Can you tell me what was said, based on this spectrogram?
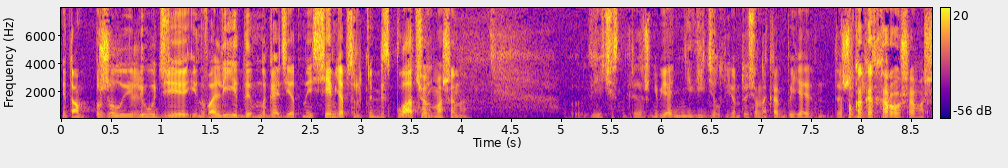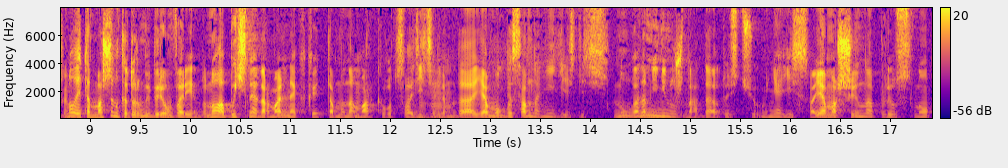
и там пожилые люди, инвалиды, многодетные семьи, абсолютно бесплатно. А что за машина? Я, честно говоря, даже не, я не видел ее. Ну, то есть она как бы я даже. Ну, как не... это хорошая машина. Ну, это машина, которую мы берем в аренду. Ну, обычная, нормальная какая-то там иномарка вот с водителем, uh-huh. да. Я мог бы сам на ней ездить. Ну, она мне не нужна, да. То есть у меня есть своя машина, плюс, ну,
